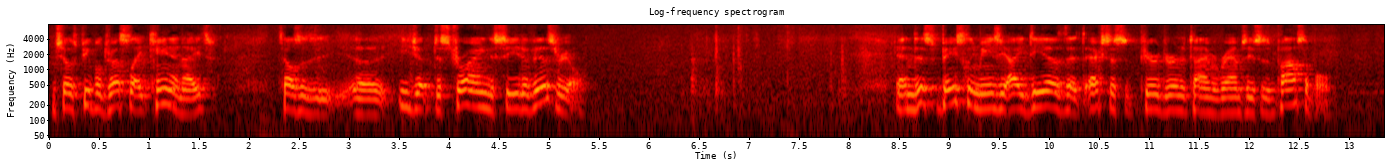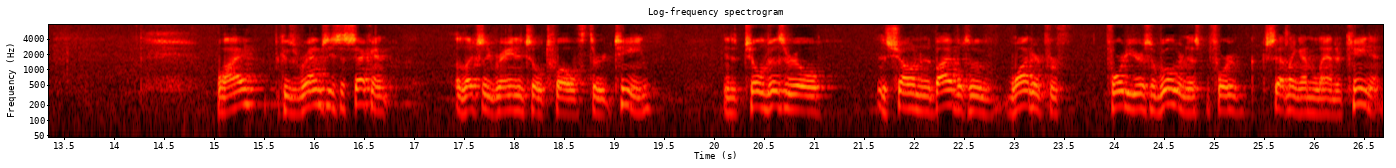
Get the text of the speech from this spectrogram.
and shows people dressed like Canaanites. It tells us uh, Egypt destroying the seed of Israel. And this basically means the idea that Exodus appeared during the time of Ramses is impossible. Why? Because Ramses II allegedly reigned until 1213, and the children of Israel is shown in the Bible to have wandered for 40 years in wilderness before settling on the land of Canaan.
